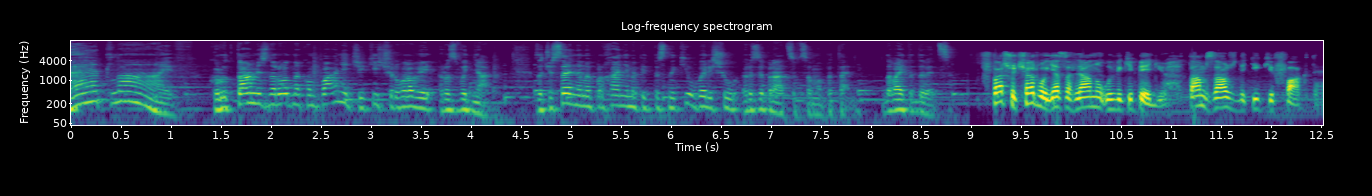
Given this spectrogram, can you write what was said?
MetLife. Крута міжнародна компанія чи якийсь черговий розводняк. За чисельними проханнями підписників вирішив розібратися в цьому питанні. Давайте дивитися. В першу чергу я заглянув у Вікіпедію. Там завжди тільки факти.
